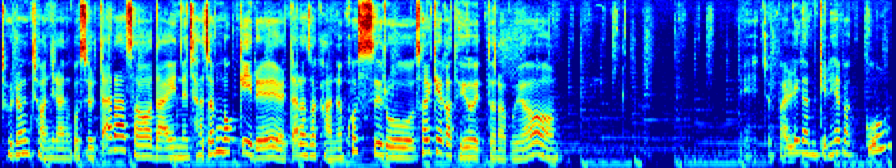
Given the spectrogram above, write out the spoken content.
조령천이라는 곳을 따라서 나 있는 자전거 길을 따라서 가는 코스로 설계가 되어 있더라고요. 네, 좀 빨리 감기를 해봤고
